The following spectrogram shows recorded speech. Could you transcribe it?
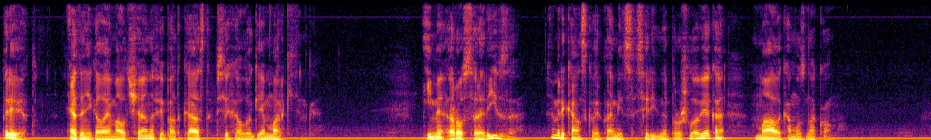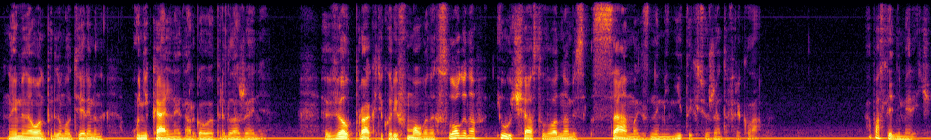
Привет, это Николай Молчанов и подкаст «Психология маркетинга». Имя Россера Ривза, американского рекламиста середины прошлого века, мало кому знакомо. Но именно он придумал термин «уникальное торговое предложение», ввел практику рифмованных слоганов и участвовал в одном из самых знаменитых сюжетов рекламы. О последнем речь.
